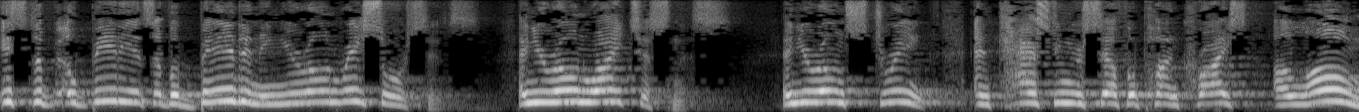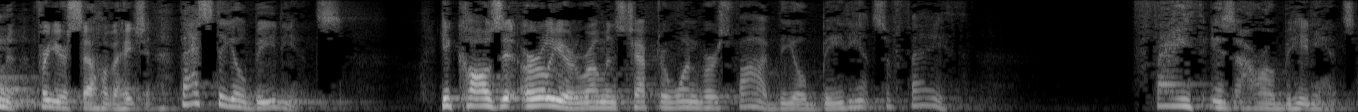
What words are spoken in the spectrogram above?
It's the obedience of abandoning your own resources and your own righteousness and your own strength and casting yourself upon Christ alone for your salvation. That's the obedience. He calls it earlier in Romans chapter 1 verse 5, the obedience of faith. Faith is our obedience.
